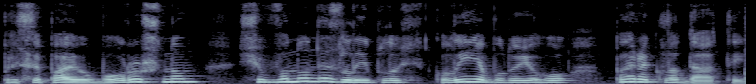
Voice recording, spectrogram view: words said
присипаю борошном, щоб воно не злиплось, коли я буду його перекладати.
